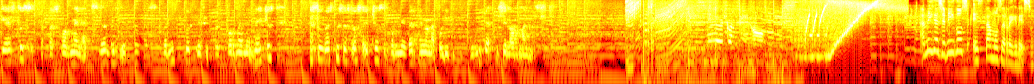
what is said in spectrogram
que esto se transforme en acciones, y que se transformen en hechos, a su vez pues estos hechos se convierten en una política pública y se normalicen. Amigas y amigos, estamos de regreso.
